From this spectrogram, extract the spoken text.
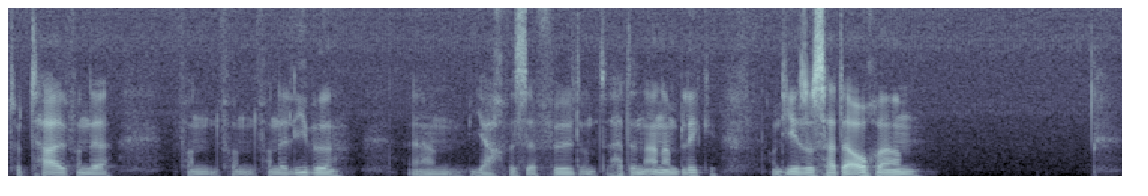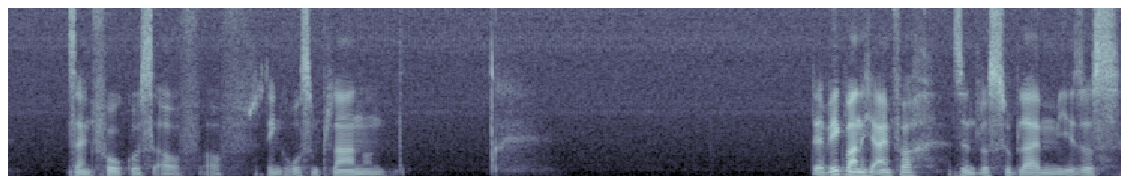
total von der, von, von, von der Liebe ähm, Jahwes erfüllt und hatte einen anderen Blick. Und Jesus hatte auch ähm, seinen Fokus auf, auf den großen Plan. Und der Weg war nicht einfach, sinnlos zu bleiben. Jesus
